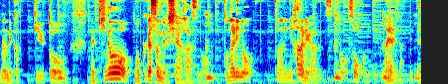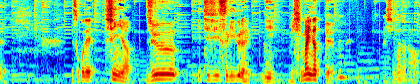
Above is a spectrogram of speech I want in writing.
なんでかっていうと、うん。昨日僕が住んでるシェアハウスのうん。隣の、隣に離れがあるんですけど、うん。倉庫みたいうん。な納屋になってて、そこで深夜11時過ぎぐらいに暇になって、うん。暇だなと思って、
